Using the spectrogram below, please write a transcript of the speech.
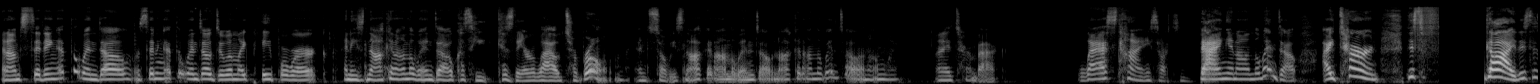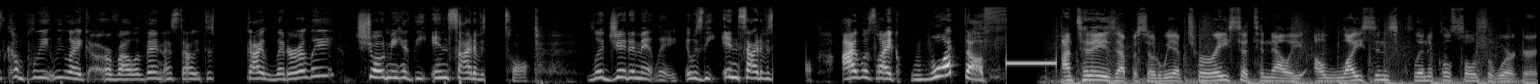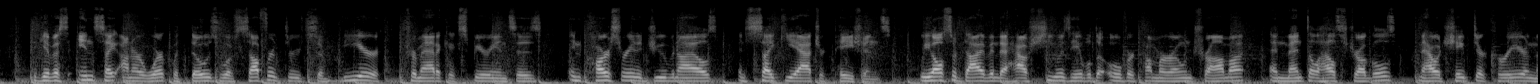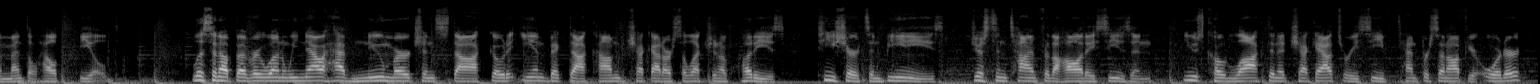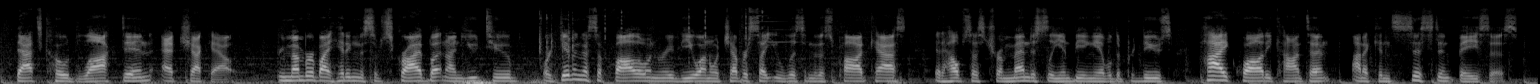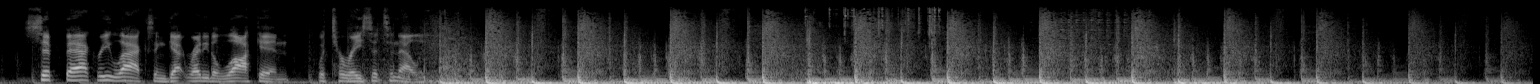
And I'm sitting at the window. I'm sitting at the window doing like paperwork, and he's knocking on the window because he because they're allowed to roam. And so he's knocking on the window, knocking on the window, and I'm like, and I turn back. Last time he starts banging on the window, I turn. This f- guy, this is completely like irrelevant. As to, this guy literally showed me his the inside of his asshole. Legitimately, it was the inside of his. I was like, what the. F-? On today's episode, we have Terasa Tanelli, a licensed clinical social worker, to give us insight on her work with those who have suffered through severe traumatic experiences, incarcerated juveniles, and psychiatric patients. We also dive into how she was able to overcome her own trauma and mental health struggles and how it shaped her career in the mental health field. Listen up, everyone. We now have new merch in stock. Go to ianbick.com to check out our selection of hoodies, t shirts, and beanies just in time for the holiday season. Use code LOCKED in at checkout to receive 10% off your order. That's code LOCKED in at checkout. Remember, by hitting the subscribe button on YouTube or giving us a follow and review on whichever site you listen to this podcast, it helps us tremendously in being able to produce high quality content on a consistent basis. Sit back, relax, and get ready to lock in with Terasa Tanelli.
